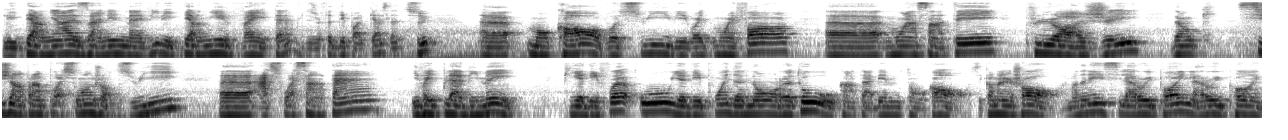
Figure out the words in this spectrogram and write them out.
les dernières années de ma vie, les derniers 20 ans, j'ai déjà fait des podcasts là-dessus, euh, mon corps va suivre, il va être moins fort, euh, moins en santé, plus âgé. Donc, si j'en prends pas soin aujourd'hui, euh, à 60 ans, il va être plus abîmé. Puis il y a des fois où il y a des points de non-retour quand tu abîmes ton corps. C'est comme un char. À un moment donné, si la rouille pogne, la rouille pogne.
